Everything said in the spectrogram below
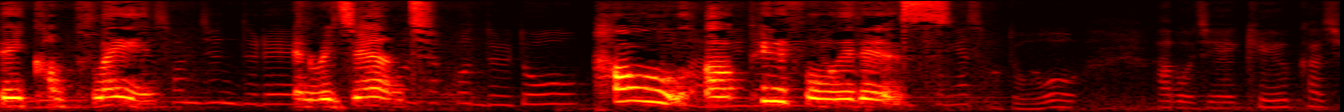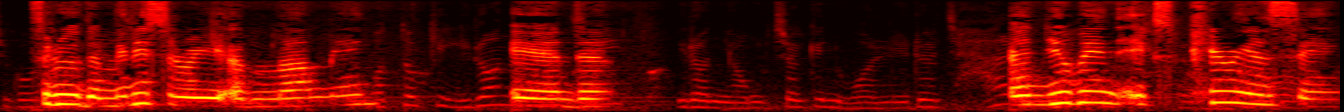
They complain and resent. How uh, pitiful it is. Through the ministry of Manmin and uh, and you've been experiencing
